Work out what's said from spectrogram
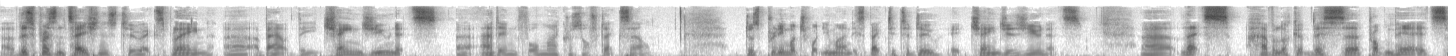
Uh, this presentation is to explain uh, about the change units uh, add-in for Microsoft Excel. It does pretty much what you might expect it to do. It changes units. Uh, let's have a look at this uh, problem here. It's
